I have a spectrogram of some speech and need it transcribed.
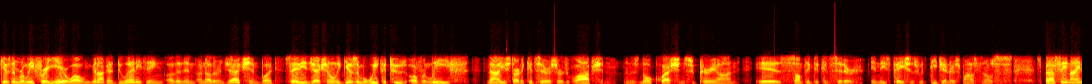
gives them relief for a year, well, you're not going to do anything other than another injection. But say the injection only gives them a week or two of relief, now you start to consider a surgical option. And there's no question Superion is something to consider in these patients with degenerative spinal stenosis. Especially 90%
